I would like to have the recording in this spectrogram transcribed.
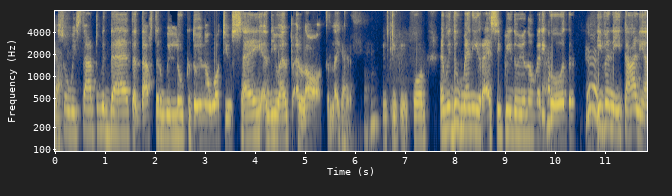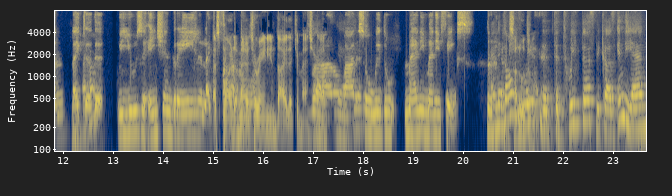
Yeah. So we start with that, and after we look, do you know what you say, and you help a lot. Like Yes. Mhm. you keep informed, and we do many recipe. Do you know very Uh-huh. good? Good. Even Italian, like uh, Uh-huh. the we use ancient grain, like That's part of the Mediterranean diet that you mentioned. Yeah. yeah. farro, yes, yes. So we do many many things. and there's always Saluto. ways to, to tweak this because in the end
